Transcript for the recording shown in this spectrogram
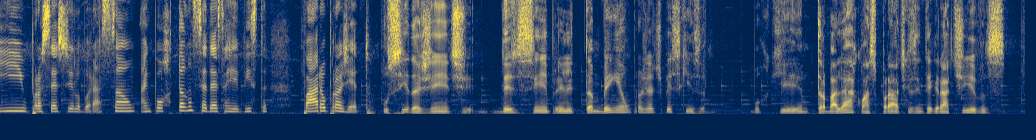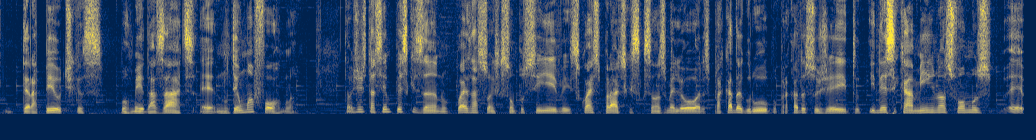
e o processo de elaboração, a importância dessa revista para o projeto. O CIA da Gente, desde sempre, ele também é um projeto de pesquisa, porque trabalhar com as práticas integrativas, terapêuticas, por meio das artes, é, não tem uma fórmula. Então a gente está sempre pesquisando quais ações que são possíveis, quais práticas que são as melhores para cada grupo, para cada sujeito. E nesse caminho nós fomos é,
